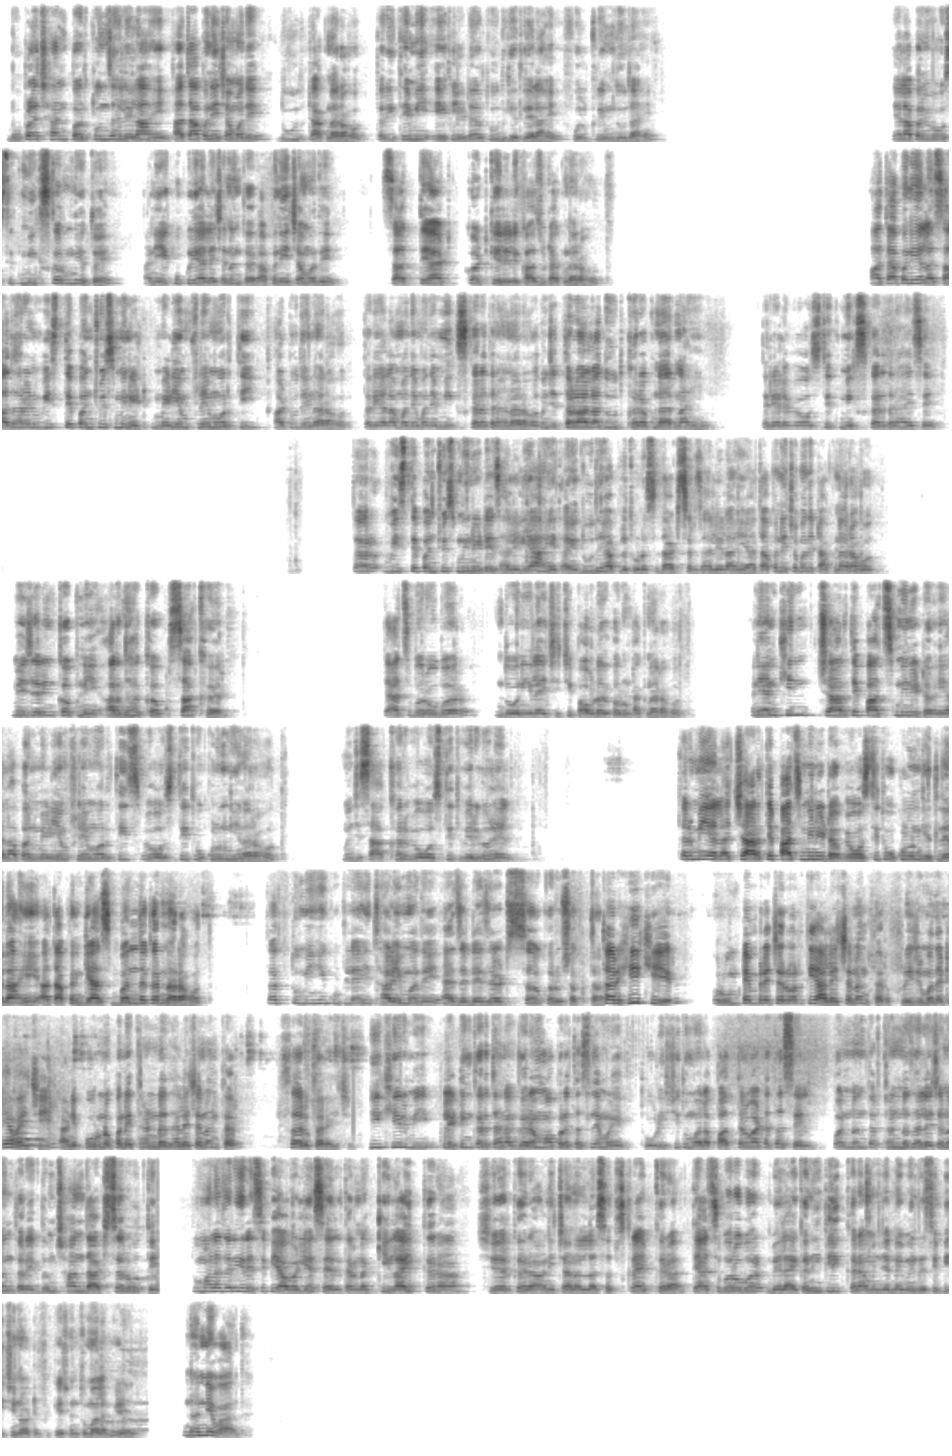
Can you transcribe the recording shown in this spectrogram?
भोपळा छान परतून झालेला आहे. आता आपण याच्यामध्ये दूध टाकणार आहोत. तर इथे मी एक लिटर दूध घेतलेलं आहे. फुल क्रीम दूध आहे. याला आपण व्यवस्थित मिक्स करून घेतो आहे आणि एक उकळी आल्याच्यानंतर आपण याच्यामध्ये सात ते आठ कट केलेले काजू टाकणार आहोत. आता आपण याला साधारण वीस ते पंचवीस मिनिट मीडियम फ्लेमवरती आटू देणार आहोत. तर याला मध्ये मध्ये मिक्स करत राहणार आहोत. म्हणजे तळाला दूध करपणार नाही. तर याला व्यवस्थित मिक्स करत राहायचे. तर वीस ते पंचवीस मिनिटे झालेली आहेत आणि दूध हे आपलं थोडंसं दाटसर झालेलं आहे. आता आपण याच्यामध्ये टाकणार आहोत. मेजरिंग कपने अर्धा कप साखर. त्याचबरोबर दोन इलायचीची पावडर करून टाकणार आहोत. आणि आणखीन चार ते पाच मिनिटं याला आपण मीडियम फ्लेमवरतीच व्यवस्थित उकळून घेणार आहोत. म्हणजे साखर व्यवस्थित विरघळेल. तर मी याला चार ते पाच मिनिटं व्यवस्थित उकळून घेतलेलं आहे. आता आपण गॅस बंद करणार आहोत. तर तुम्हीही कुठल्याही थाळीमध्ये ॲज अ डेझर्ट सर्व करू शकता. तर ही खीर रूम टेम्परेचरवरती आल्याच्यानंतर फ्रीजमध्ये ठेवायची आणि पूर्णपणे थंड झाल्याच्यानंतर सर्व करायची. ही खीर मी प्लेटिंग करताना गरम वापरत असल्यामुळे थोडीशी तुम्हाला पातळ वाटत असेल पण नंतर थंड झाल्याच्यानंतर एकदम छान दाटसर होते. तुम्हाला जर ही रेसिपी आवडली असेल तर नक्की लाईक करा शेअर करा आणि चॅनलला सबस्क्राईब करा. त्याचबरोबर बेलायकनही क्लिक करा म्हणजे नवीन रेसिपीची नोटिफिकेशन तुम्हाला मिळेल. धन्यवाद.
